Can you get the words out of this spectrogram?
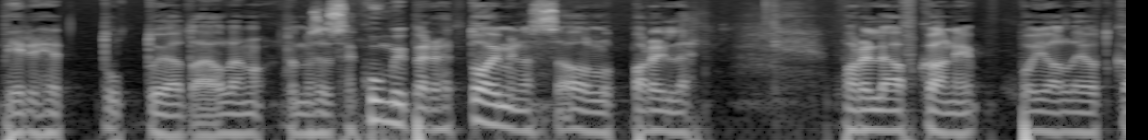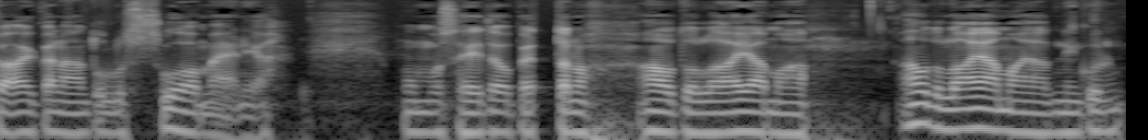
perhetuttuja tai olen tämmöisessä kummiperhetoiminnassa ollut parille, parille afgaanipojalle, jotka aikanaan tullut Suomeen ja muun muassa heitä opettanut autolla ajamaan, autolla ajamaan ja niin kuin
